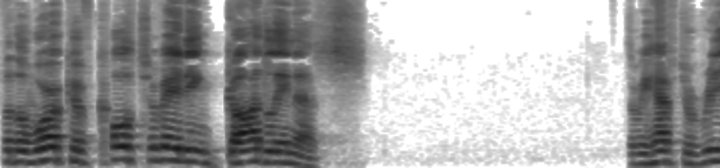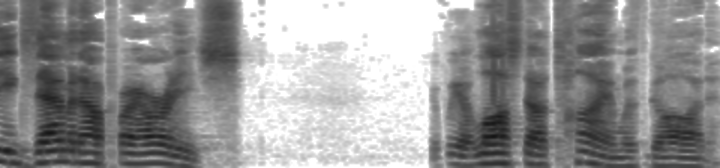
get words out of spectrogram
for the work of cultivating godliness. So we have to re examine our priorities if we have lost our time with God.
